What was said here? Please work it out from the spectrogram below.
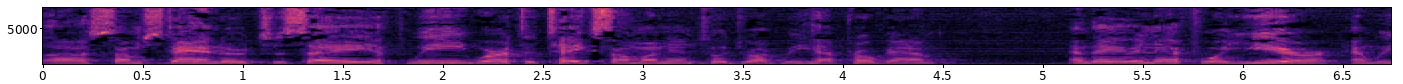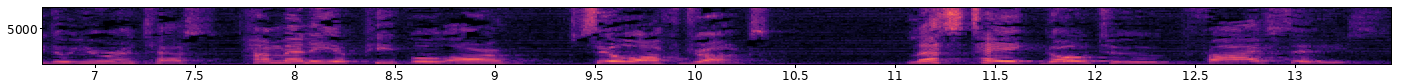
uh, some standard to say if we were to take someone into a drug rehab program, and they're in there for a year, and we do urine tests, how many of people are still off drugs? Let's take go to five cities,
